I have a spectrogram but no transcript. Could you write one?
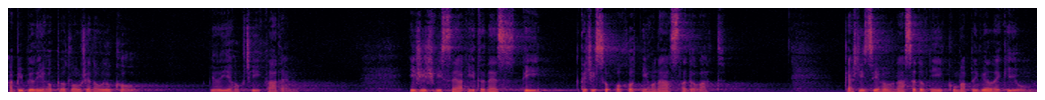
aby byli jeho prodlouženou rukou, byli jeho příkladem. Ježíš vysia i dnes ty, kteří jsou ochotní ho následovat. Každý z jeho následovníků má privilegium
